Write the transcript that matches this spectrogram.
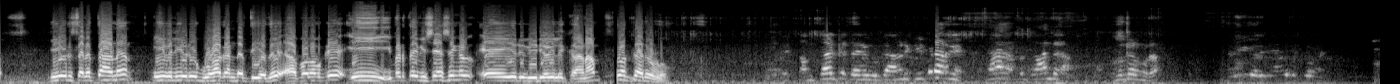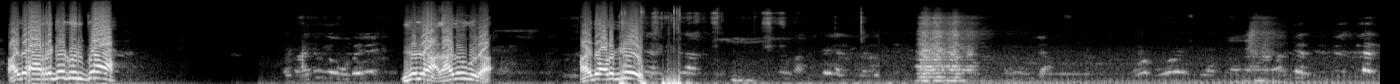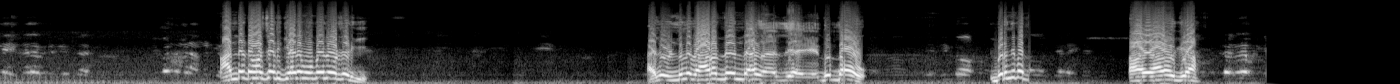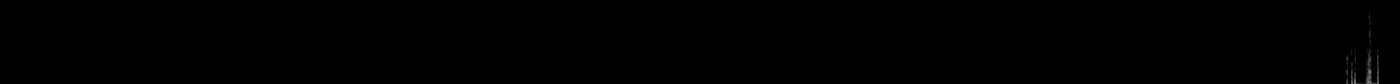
ഈ ഒരു സ്ഥലത്താണ് ഈ വലിയൊരു ഗുഹ കണ്ടെത്തിയത്. അപ്പോൾ നമുക്ക് ഈ ഇവിടുത്തെ വിശേഷങ്ങൾ ഈ ഒരു വീഡിയോയിൽ കാണാം. ഇറങ്ങൂടാ അത് ഇറങ്ങി കുരുപ്പ. ഇല്ലല്ല അതാ നോക്കൂല അത് ഇറങ്ങി. അന്റെ ടോർച്ച് അടിക്കുക അതിന്റെ മൊബൈൽ ടോർച്ച് അടിക്കി. അതിൽ ഉള്ളിൽ വേറെ എന്ത് ഇതുണ്ടാവും ഇവിടുന്ന് ആ ഞാൻ നോക്കിയാ.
